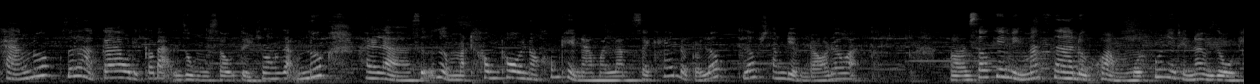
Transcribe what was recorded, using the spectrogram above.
kháng nước rất là cao thì các bạn dùng dầu tẩy trang dạng nước hay là sữa rửa mặt không thôi nó không thể nào mà làm sạch hết được cái lớp lớp trang điểm đó đâu ạ. À, sau khi mình massage được khoảng một phút như thế này rồi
